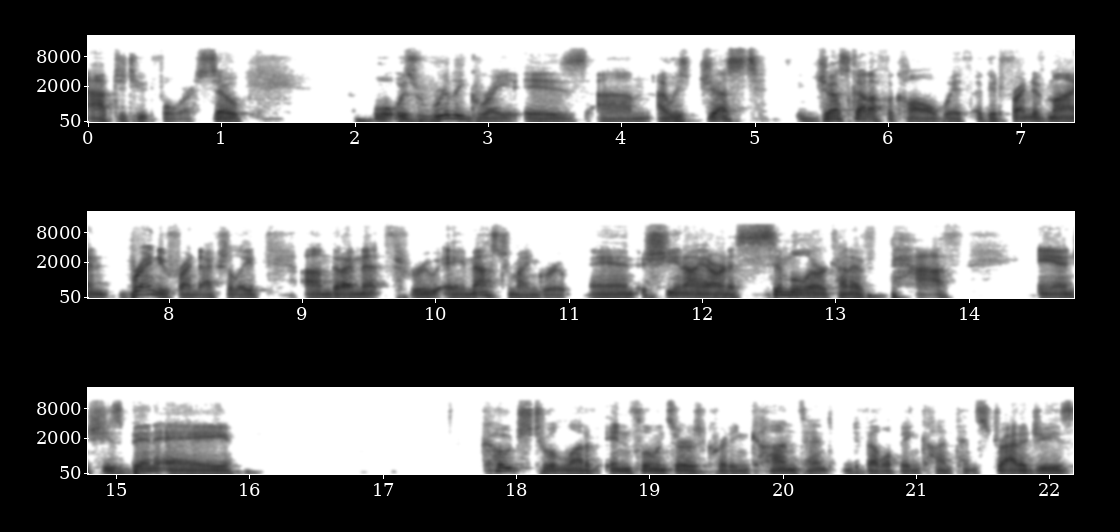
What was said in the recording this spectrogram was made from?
aptitude for. So, what was really great is um, I was just just got off a call with a good friend of mine, brand new friend actually, um, that I met through a mastermind group, and she and I are on a similar kind of path. And she's been a coach to a lot of influencers creating content, developing content strategies.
